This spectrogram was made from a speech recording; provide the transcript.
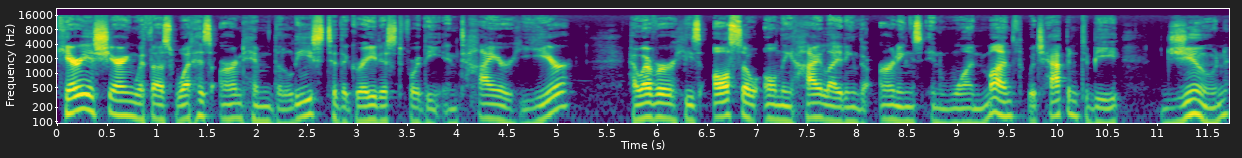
Carrie is sharing with us what has earned him the least to the greatest for the entire year. However, he's also only highlighting the earnings in one month, which happened to be June.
